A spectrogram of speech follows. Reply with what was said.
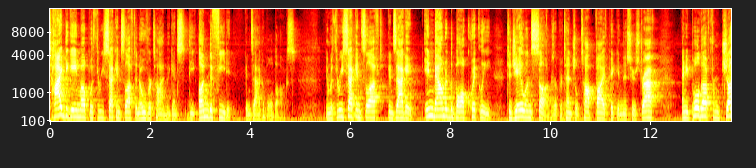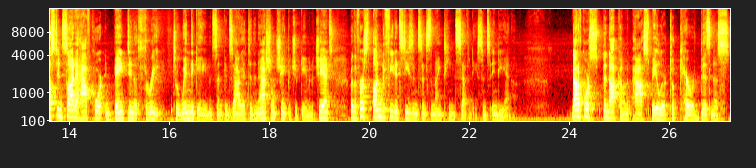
tied the game up with three seconds left in overtime against the undefeated Gonzaga Bulldogs. And with three seconds left, Gonzaga inbounded the ball quickly to Jalen Suggs, a potential top five pick in this year's draft, and he pulled up from just inside a half court and banked in a three to win the game and send Gonzaga to the national championship game and a chance for the first undefeated season since the 1970s, since Indiana. That, of course, did not come to pass. Baylor took care of business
